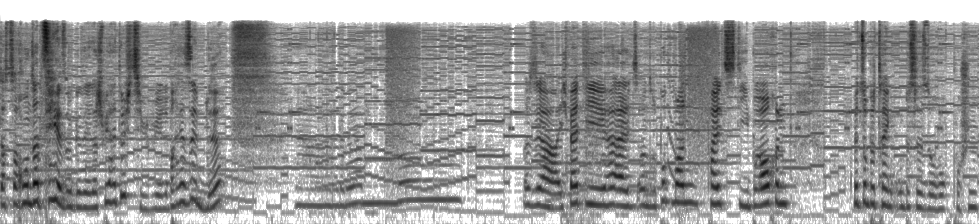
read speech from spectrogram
das ist auch unser Ziel so gesehen, das Spiel halt durchziehen. Macht ja Sinn, ne? Also ja, ich werde die als unsere Pokémon, falls die brauchen, mit so Betränken ein bisschen so hochpushen.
